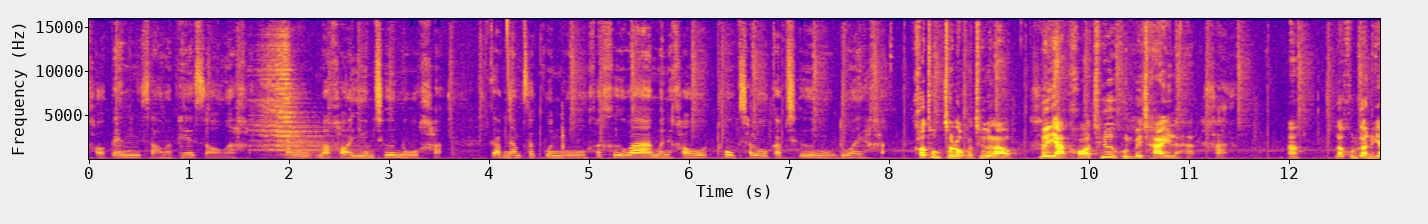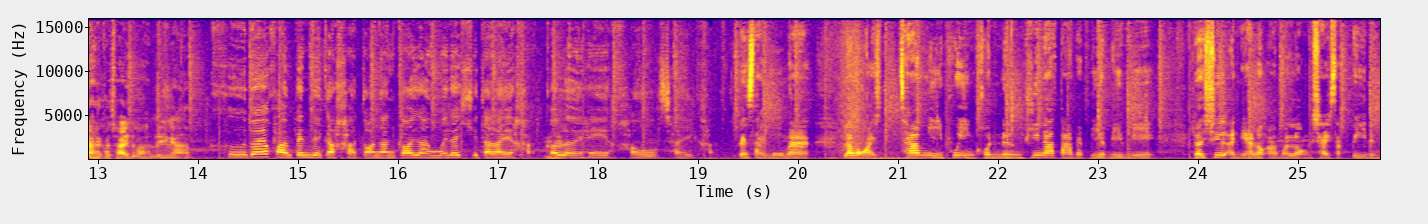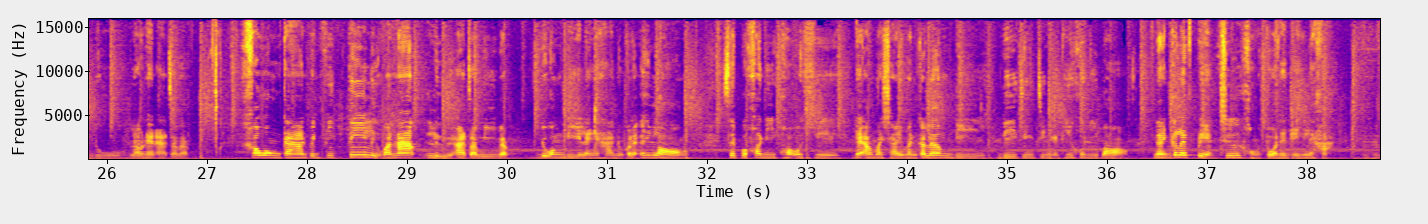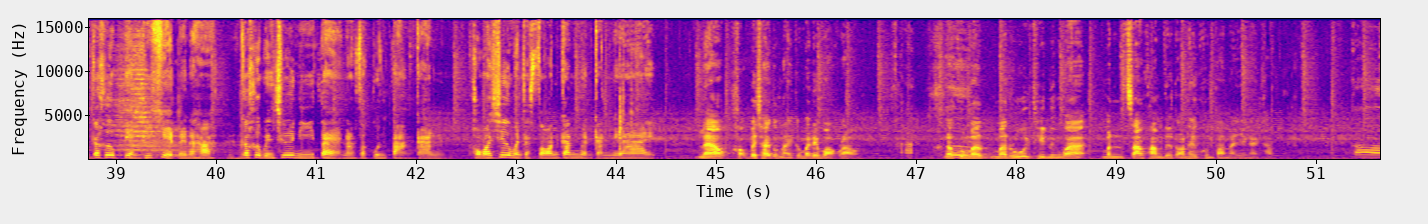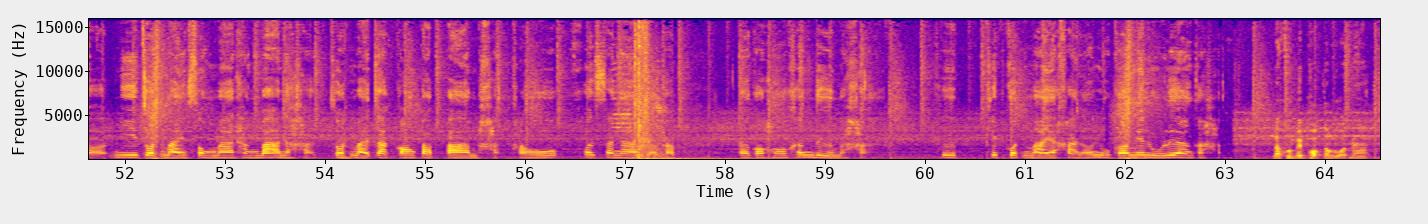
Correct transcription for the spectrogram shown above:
เขาเป็นสาวประเภทสองอะค่ะ เขามาขอยืมชื่อหนูค่ะ กับนามสกุลหนูก็คือว่าเหมือนเขาถูกชะโลกับชื่อหนูด้วยค่ะ เขาถูกฉลกกับชื่อเราเลยอยากขอชื่อคุณไปใช้เหรอฮะค่ะอ้าวแล้วคุณก็อนุญาตให้เขาใช้ด้วยป่ะหรือยังไงค่ะครับ คือด้วยความเป็นเด็กอะค่ะ ตอนนั้นก็ยังไม่ได้คิดอะไรอะค่ะอือฮึก็เลยให้เขาใช้ค่ะ เป็นสายมูมาก แล้วบอกว่าถ้ามีผู้หญิงคนหนึ่งที่หน้าตาแบบนี้แบบนี้แบบนี้ แล้วชื่ออันเนี้ยลองเอามาลองใช้สักปีหนึ่งดู แล้วแนนอาจจะแบบ เข้าวงการเป็นพริตตี้หรือว่าหน้าหรืออาจจะมีแบบดวงดีอะไรเงี้ยค่ะหนูก็เลยเอ้ยลองเสร็จปุ๊บคราวนี้พอโอเค ได้เอามาใช้มันก็เริ่มดีดีจริง ๆ อย่างที่คนนี้บอกแนนก็เลยเปลี่ยนชื่อของตัวแนนเองเลยค่ะอือฮึก็คือเปลี่ยนที่เขตเลยนะคะอือฮึก็คือเป็นชื่อนี้แต่นามสกุลต่างกัน เพราะว่าชื่อมันจะซ้อนกันเหมือนกันไม่ได้ แล้วเขาไปใช้ตรงไหนก็ไม่ได้บอกเราค่ะแล้วคุณอมามารู้อีกทีนึงว่ามันสร้างความเดือดร้อนให้คุณตอนไหนยังไงครับ ก็มีจดหมายส่งมาทางบ้านนะคะ จดหมายจากกองปราบปรามค่ะ เขาโฆษณาเกี่ยวกับแอลกอฮอล์เครื่องดื่มอะค่ะ คือผิดกฎหมายอะค่ะ แล้วหนูก็ไม่รู้เรื่องอะค่ะ แล้วคุณไปพบตำรวจไหมฮะ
